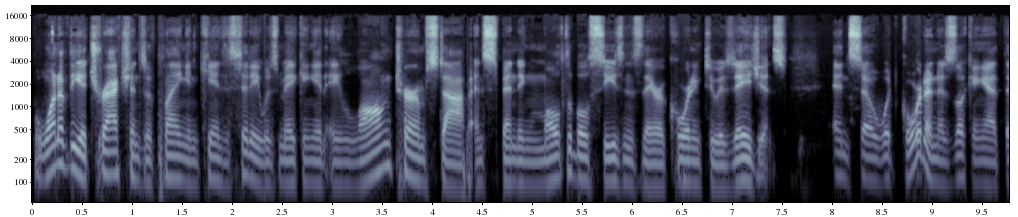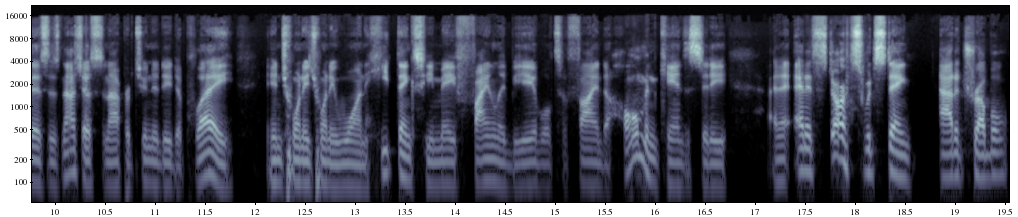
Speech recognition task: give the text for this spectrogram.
But one of the attractions of playing in Kansas City was making it a long term stop and spending multiple seasons there, according to his agents. And so, what Gordon is looking at this is not just an opportunity to play in 2021. He thinks he may finally be able to find a home in Kansas City and, and it starts with staying out of trouble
